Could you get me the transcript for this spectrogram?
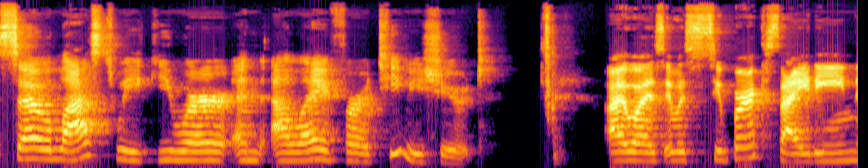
so last week you were in LA for a TV shoot. I was. It was super exciting.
